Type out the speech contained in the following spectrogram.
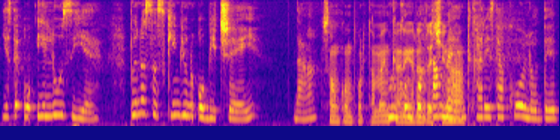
este o iluzie. Până să schimbi un obicei, da? Sau un comportament un care e comportament înrădăcinat. care este acolo de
